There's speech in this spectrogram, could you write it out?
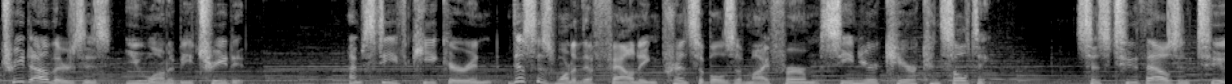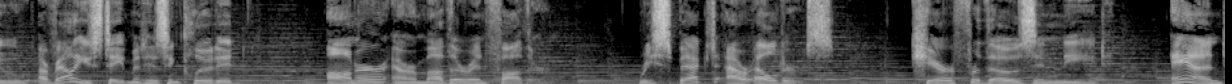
treat others as you want to be treated. I'm Steve Kuker, and this is one of the founding principles of my firm, Senior Care Consulting. Since 2002, our value statement has included honor our mother and father, respect our elders, care for those in need, and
